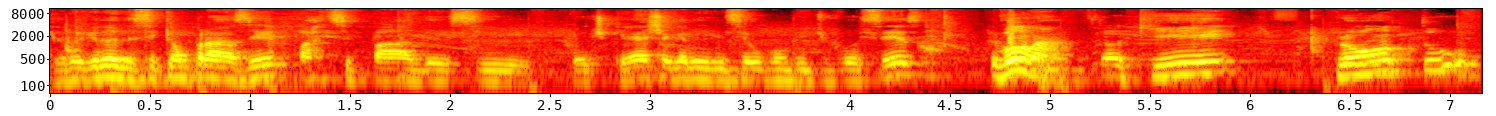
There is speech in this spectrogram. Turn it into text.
Quero agradecer que é um prazer participar desse podcast, agradecer o convite de vocês. E vamos lá, estou aqui pronto,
